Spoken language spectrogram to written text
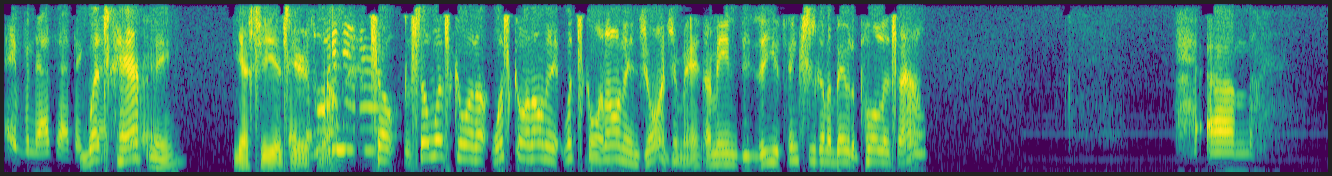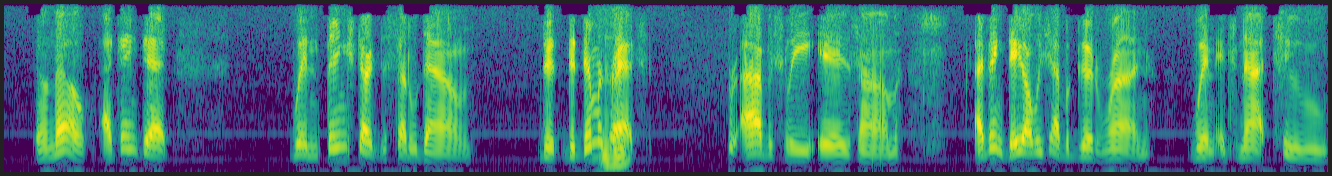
Hey, Vanessa. I think What's that's all right. happening? Yes, she is here as well. So, so what's going on? What's going on? In, what's going on in Georgia, man? I mean, do you think she's going to be able to pull this out? Um, I don't know. I think that when things start to settle down, the the Democrats obviously is. um I think they always have a good run when it's not too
